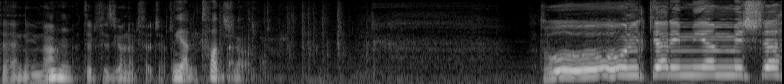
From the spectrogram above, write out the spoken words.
ثاني مع. تلفزيون الفجر. يلا إن تفضل شاء الله. طول كرم يم الشهام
